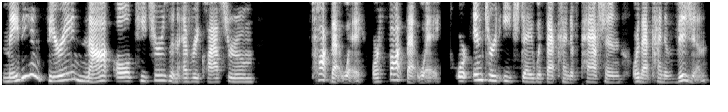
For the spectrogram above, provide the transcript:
maybe in theory, not all teachers in every classroom taught that way or thought that way or entered each day with that kind of passion or that kind of vision.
